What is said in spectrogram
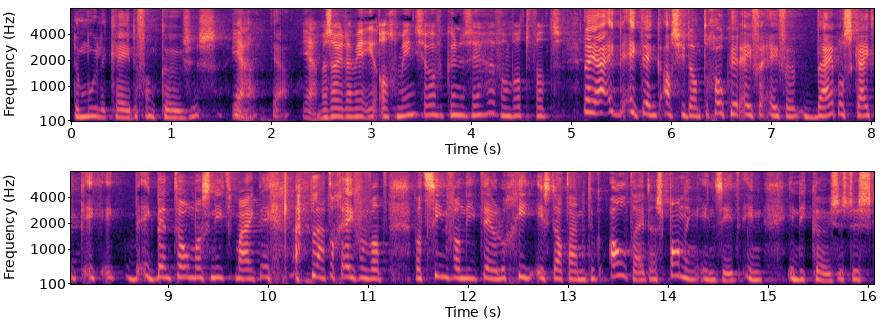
de moeilijkheden van keuzes. Ja. Ja, ja. maar zou je daar meer algemeen iets over kunnen zeggen? Van wat, wat... Nou ja, ik, ik denk als je dan toch ook weer even, even Bijbels kijkt. Ik, ik, ik, ben Thomas niet, maar ik denk, laat toch even wat, wat zien van die theologie. Is dat daar natuurlijk altijd een spanning in zit in, in die keuzes. Dus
